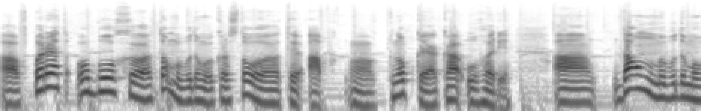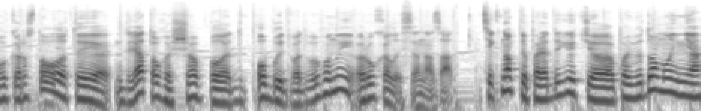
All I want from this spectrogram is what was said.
вперед обох, то ми будемо використовувати up, кнопка, яка угорі. А down ми будемо використовувати для того, щоб обидва двигуни рухалися назад. Ці кнопки передають повідомлення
